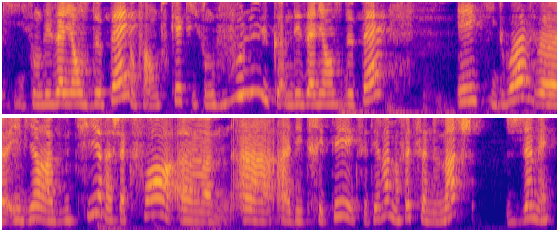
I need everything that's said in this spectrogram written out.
qui sont des alliances de paix, enfin en tout cas qui sont voulues comme des alliances de paix et qui doivent euh, eh bien aboutir à chaque fois euh, à, à des traités, etc. Mais en fait ça ne marche jamais.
